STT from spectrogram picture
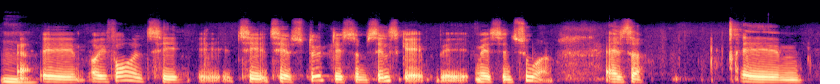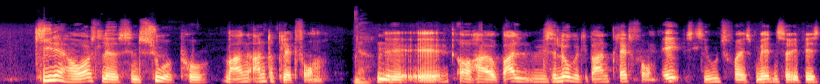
Mm. Øh, og i forhold til, øh, til, til at støtte det som selskab med, med censuren, altså Øh, Kina har jo også lavet censur på mange andre platforme. Ja. Mm. Øh, og har jo bare, så lukker de bare en platform af, hvis de er utilfredse med den. Så hvis,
